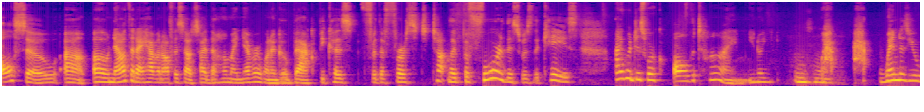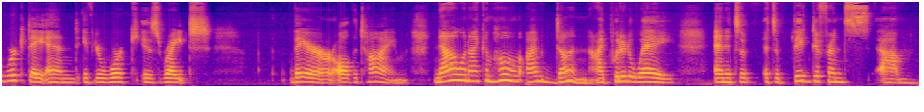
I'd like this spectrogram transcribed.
Also uh, oh now that i have an office outside the home i never want to go back because for the first time like before this was the case i would just work all the time you know? Wh- h- when does your work day end if your work is right there all the time. Now when I come home, I'm done. I put it away, and it's a it's a big difference. Um,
